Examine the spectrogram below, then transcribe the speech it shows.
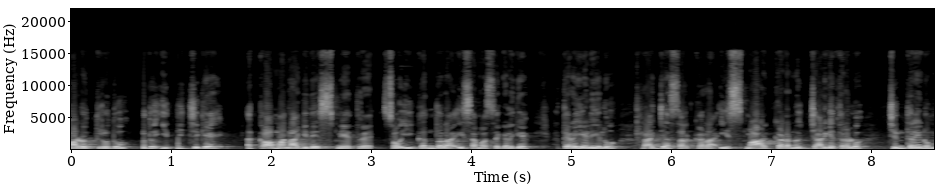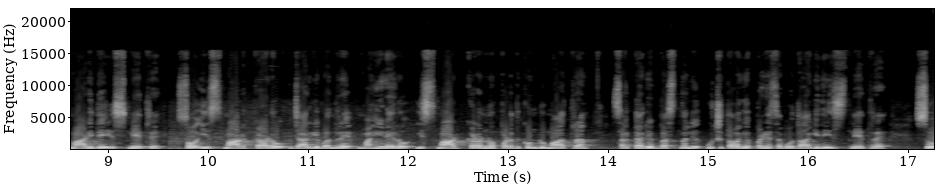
ಮಾಡುತ್ತಿರುವುದು ಇದು ಇತ್ತೀಚೆಗೆ ಕಾಮನ್ ಆಗಿದೆ, ಸ್ನೇಹಿತರೆ. ಸೊ ಈ ಗೊಂದಲ, ಈ ಸಮಸ್ಯೆಗಳಿಗೆ ತೆರೆ ಎಳೆಯಲು ರಾಜ್ಯ ಸರ್ಕಾರ ಈ ಸ್ಮಾರ್ಟ್ ಕಾರ್ಡ್ ಅನ್ನು ಜಾರಿಗೆ ತರಲು ಚಿಂತನೆಯನ್ನು ಮಾಡಿದೆ, ಸ್ನೇಹಿತರೆ. ಸೊ ಈ ಸ್ಮಾರ್ಟ್ ಕಾರ್ಡು ಜಾರಿಗೆ ಬಂದರೆ ಮಹಿಳೆಯರು ಈ ಸ್ಮಾರ್ಟ್ ಕಾರ್ಡನ್ನು ಪಡೆದುಕೊಂಡು ಮಾತ್ರ ಸರ್ಕಾರಿ ಬಸ್ನಲ್ಲಿ ಉಚಿತವಾಗಿ ಪಯಣಿಸಬಹುದಾಗಿದೆ ಸ್ನೇಹಿತರೆ. ಸೊ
